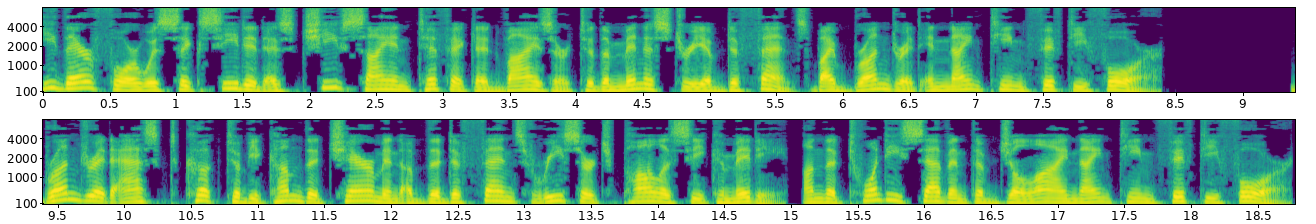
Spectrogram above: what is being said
He therefore was succeeded as Chief Scientific Advisor to the Ministry of Defence by Brundrett in 1954. Brundrett asked Cook to become the chairman of the Defence Research Policy Committee. On the 27th of July 1954,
